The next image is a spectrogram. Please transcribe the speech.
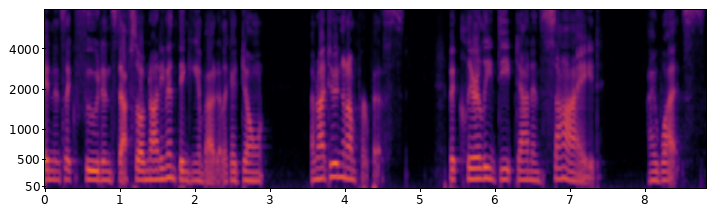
and it's like food and stuff so i'm not even thinking about it. Like i don't i'm not doing it on purpose. But clearly deep down inside i was.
